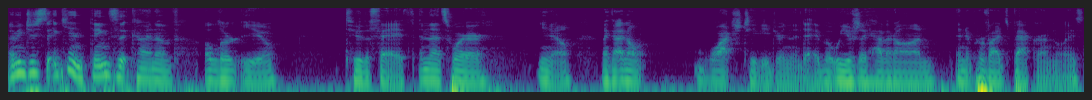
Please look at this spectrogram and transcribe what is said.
I mean just again things that kind of alert you to the faith. And that's where you know like I don't watch TV during the day but we usually have it on and it provides background noise.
